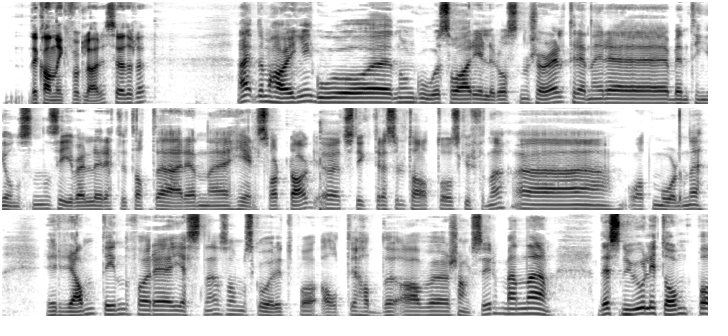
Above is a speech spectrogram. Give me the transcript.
det kan ikke forklares, rett og slett. Nei, de har jo ingen gode, noen gode svar Gjelleråsen sjøl. Trener eh, Bent Inge Johnsen sier vel rett ut at det er en eh, helsvart dag. Et stygt resultat og skuffende. Eh, og at målene rant inn for gjestene, som skåret på alt de hadde av sjanser. Men det snur jo litt om på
